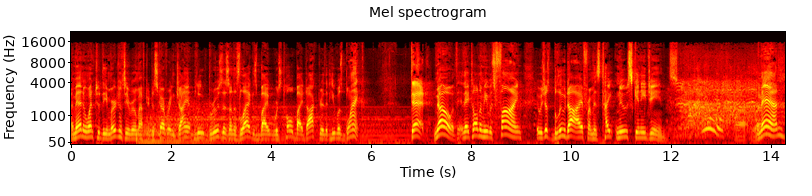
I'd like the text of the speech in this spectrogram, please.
A man who went to the emergency room after discovering giant blue bruises on his legs by, was told by a doctor that he was blank. Dead. No, th- they told him he was fine. It was just blue dye from his tight, new, skinny jeans. The man,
